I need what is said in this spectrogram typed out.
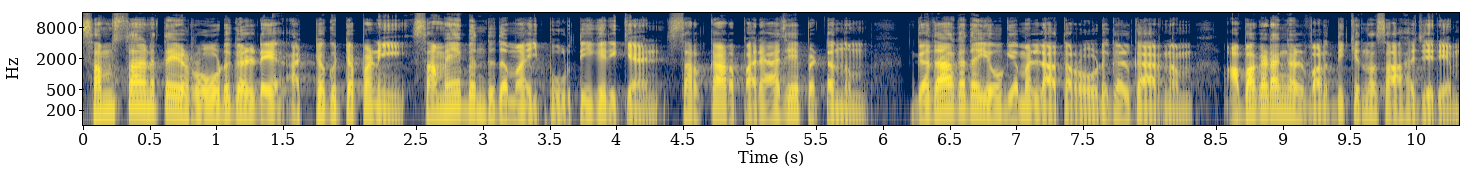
സംസ്ഥാനത്തെ റോഡുകളുടെ അറ്റകുറ്റപ്പണി സമയബന്ധിതമായി പൂർത്തീകരിക്കാൻ സർക്കാർ പരാജയപ്പെട്ടെന്നും ഗതാഗത യോഗ്യമല്ലാത്ത റോഡുകൾ കാരണം അപകടങ്ങൾ വർദ്ധിക്കുന്ന സാഹചര്യം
